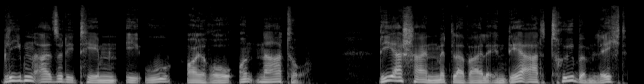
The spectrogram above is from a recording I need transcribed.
Blieben also die Themen EU, Euro und NATO. Die erscheinen mittlerweile in derart trübem Licht,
